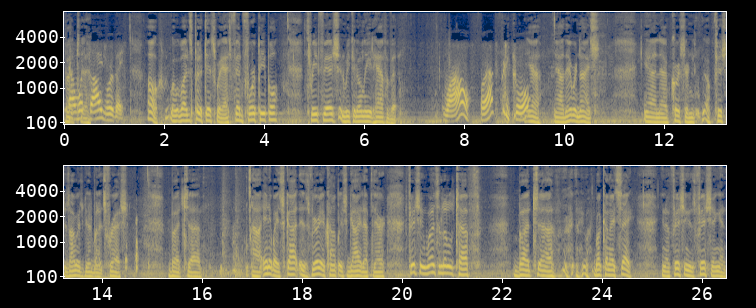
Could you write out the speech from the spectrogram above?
But, now, what uh, size were they? Oh, well, well, let's put it this way. I fed four people, three fish, and we could only eat half of it. Wow. Well, that's pretty cool. Yeah, yeah, they were nice. And uh, of course, their uh, fish is always good when it's fresh. But uh, uh, anyway, Scott is a very accomplished guide up there. Fishing was a little tough, but uh, what can I say? You know, fishing is fishing, and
